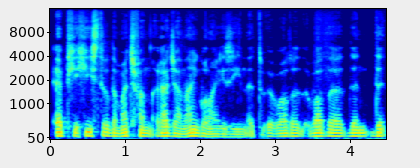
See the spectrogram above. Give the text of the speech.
heb je gisteren de match van Raja Nainggolan gezien? Het, hadden de, de,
